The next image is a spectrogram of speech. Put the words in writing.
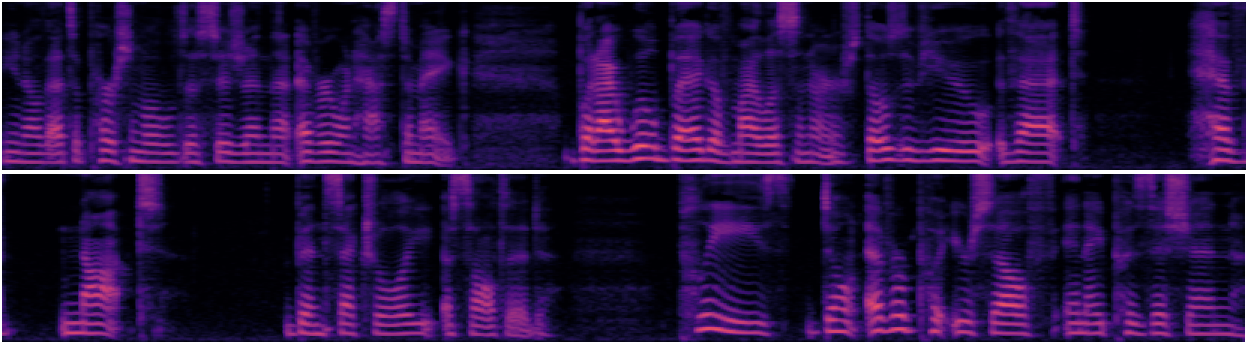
you know, that's a personal decision that everyone has to make. But I will beg of my listeners, those of you that have not been sexually assaulted, please don't ever put yourself in a position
